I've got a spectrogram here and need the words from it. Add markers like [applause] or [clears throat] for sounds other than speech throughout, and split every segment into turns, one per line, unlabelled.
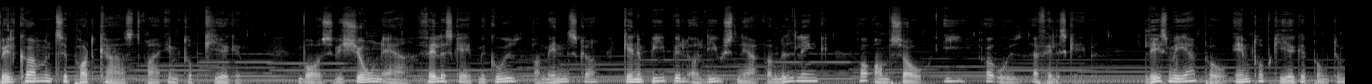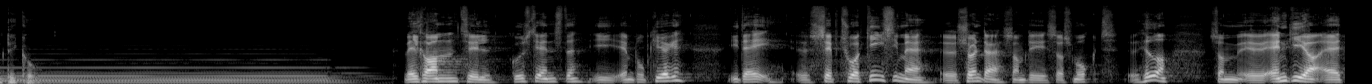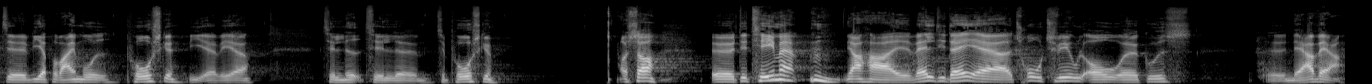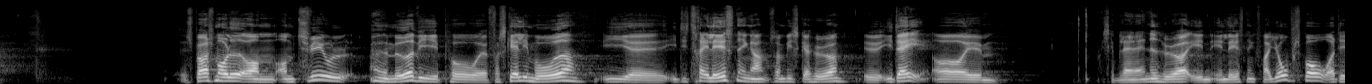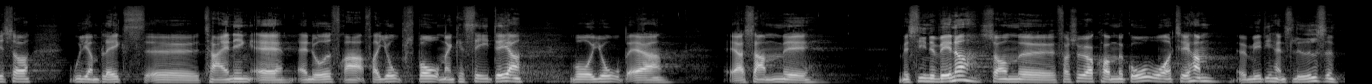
Velkommen til podcast fra Emdrup Kirke. Vores vision er fællesskab med Gud og mennesker gennem Bibel og livsnær formidling og omsorg i og ud af fællesskabet. Læs mere på emdrupkirke.dk
Velkommen til gudstjeneste i Emdrup Kirke. I dag øh, Septuagesima øh, søndag, som det så smukt øh, hedder, som angiver, at vi er på vej mod påske. Vi er ved at til ned til, øh, til påske. Og så øh, det tema, [clears throat] jeg har øh, valgt i dag, er tro, tvivl og Guds nærvær. Spørgsmålet om, om tvivl [clears throat] møder vi på forskellige måder i, i de tre læsninger, som vi skal høre i dag. Og vi skal blandt andet høre en, en læsning fra Jobs bog, og det er så William Blakes øh, tegning af, af noget fra, fra Jobs bog. Man kan se der, hvor Job er, er sammen med, med sine venner, som øh, forsøger at komme med gode ord til ham øh, midt i hans lidelse.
